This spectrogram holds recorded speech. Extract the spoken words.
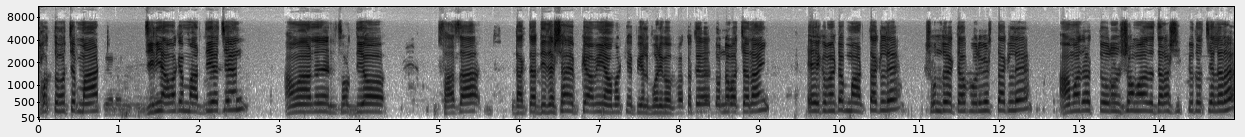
সত্য হচ্ছে মাঠ। যিনি আমাকে মাঠ দিয়েছেন আমাদের শ্রদ্ধেয় সাজা ডাক্তার দিদার সাহেবকে আমি আমার কেপিএল পরিবার পক্ষ থেকে ধন্যবাদ জানাই। এরকম একটা মাঠ থাকলে, সুন্দর একটা পরিবেশ থাকলে, আমাদের তরুণ সমাজ যারা শিক্ষিত ছেলেরা,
